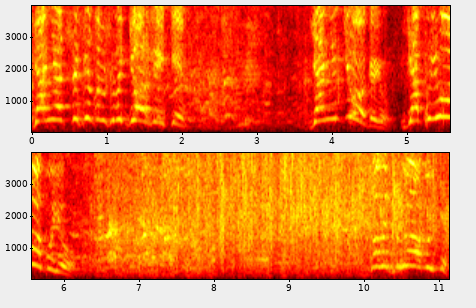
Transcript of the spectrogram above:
Я не отцепил, потому что вы дергаете. Я не дергаю, я пробую. Что вы пробуете?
